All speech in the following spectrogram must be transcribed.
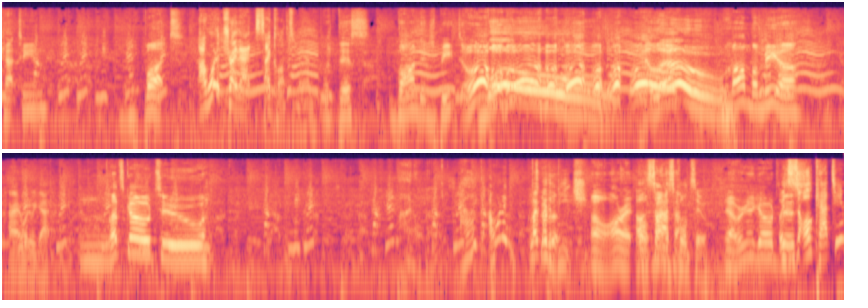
Cat team, but I want to try that Cyclops man. with this bondage beat. Oh! Hello. Mamma mia! All right, what do we got? Mm, let's go to. I don't know. I like. I want to Let's fight by the to beach. Oh, all right. Oh, Well, the sauna is cool too. Yeah, we're gonna go to Wait, is this this all cat team?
